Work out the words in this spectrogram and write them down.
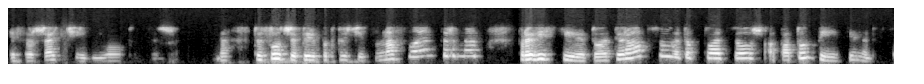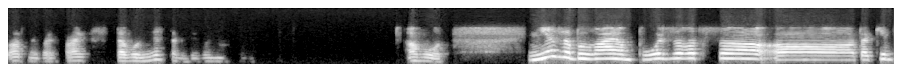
и совершать через него платежи. Да? То есть лучше переподключиться на свой интернет, провести эту операцию, этот платеж, а потом перейти на бесплатный Wi-Fi того места, где вы находитесь. А вот. Не забываем пользоваться э, таким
